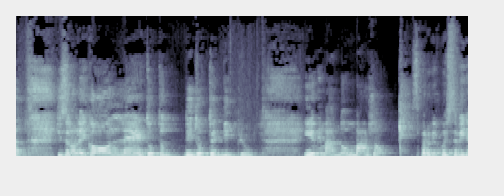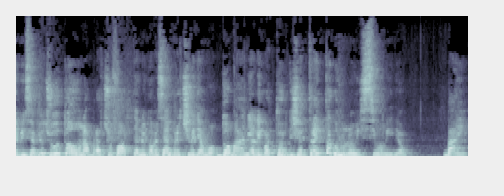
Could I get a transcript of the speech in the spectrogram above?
ci sono le colle, tutto, di tutto e di più. Io vi mando un bacio, spero che questo video vi sia piaciuto, un abbraccio forte e noi come sempre ci vediamo domani alle 14.30 con un nuovissimo video. Bye!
